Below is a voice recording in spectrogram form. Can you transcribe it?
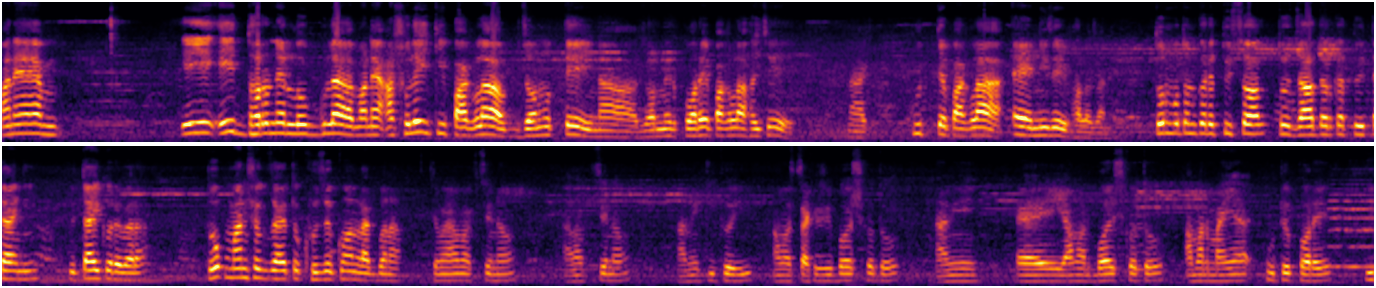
মানে এই এই ধরনের লোকগুলা মানে আসলেই কি পাগলা জন্মতেই না জন্মের পরে পাগলা হয়েছে না কুত্তে পাগলা, এ নিজেই ভালো জানে। তোর মতন করে তুই চল, তোর যা দরকার তুই তাই নি, তুই তাই করে বেড়া। তোক মানুষক যায় তো খুঁজে কোন লাগবে না? তুমি আমাকে চেনো আমাকে চেনো, আমি কি করি? আমার চাকরির বয়স কত? আমি এই আমার বয়স কত? আমার মায়া উঠে পড়ে ই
